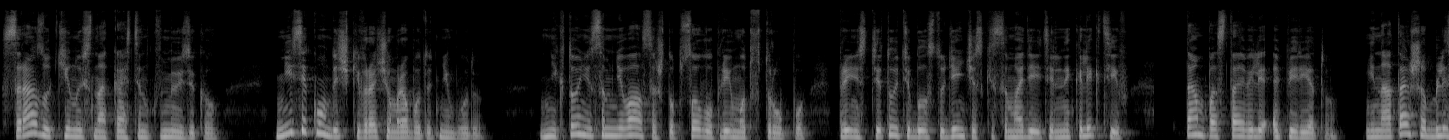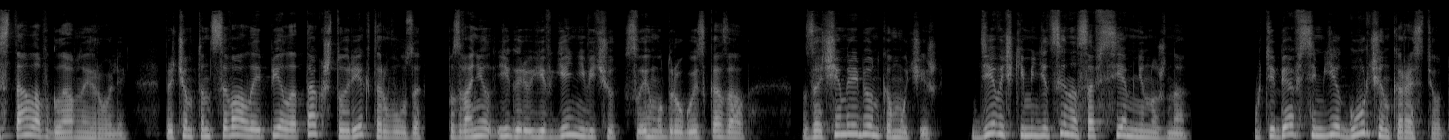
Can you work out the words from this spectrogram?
сразу кинусь на кастинг в мюзикл. Ни секундочки врачом работать не буду. Никто не сомневался, что Псову примут в труппу. При институте был студенческий самодеятельный коллектив. Там поставили оперету. И Наташа блистала в главной роли. Причем танцевала и пела так, что ректор вуза позвонил Игорю Евгеньевичу, своему другу, и сказал, «Зачем ребенка мучаешь? Девочке медицина совсем не нужна. У тебя в семье Гурченко растет.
